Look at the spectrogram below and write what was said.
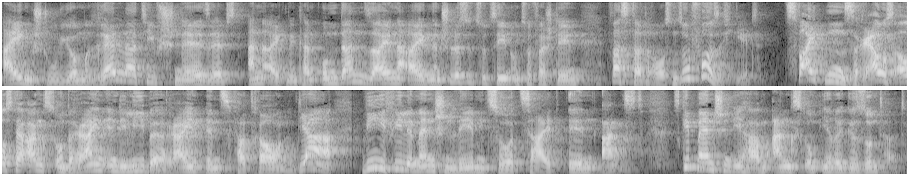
Eigenstudium relativ schnell selbst aneignen kann, um dann seine eigenen Schlüsse zu ziehen und zu verstehen, was da draußen so vor sich geht. Zweitens, raus aus der Angst und rein in die Liebe, rein ins Vertrauen. Ja, wie viele Menschen leben zurzeit in Angst? Es gibt Menschen, die haben Angst um ihre Gesundheit.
